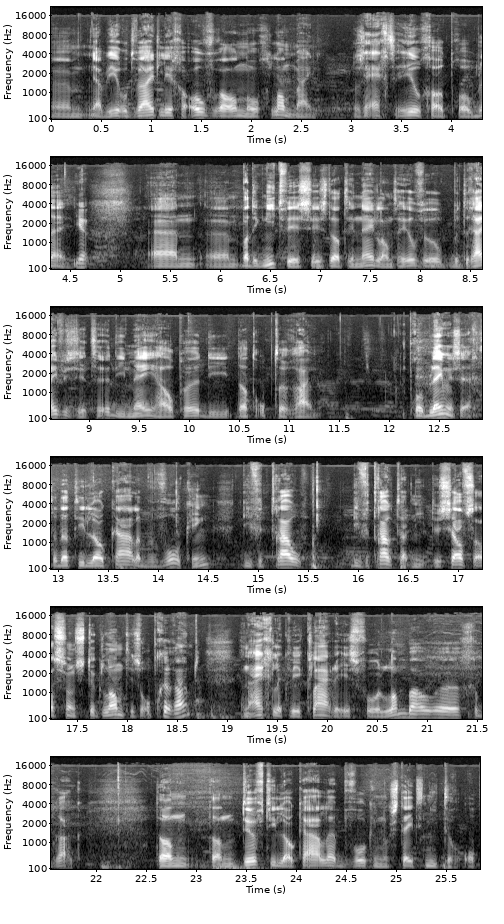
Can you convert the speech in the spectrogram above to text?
ehm, ja, wereldwijd liggen overal nog landmijnen. Dat is echt een heel groot probleem. Ja. En ehm, wat ik niet wist is dat in Nederland heel veel bedrijven zitten die meehelpen die dat op te ruimen. Het probleem is echter dat die lokale bevolking, die, vertrouw, die vertrouwt dat niet. Dus zelfs als zo'n stuk land is opgeruimd en eigenlijk weer klaar is voor landbouwgebruik, dan, dan durft die lokale bevolking nog steeds niet erop.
